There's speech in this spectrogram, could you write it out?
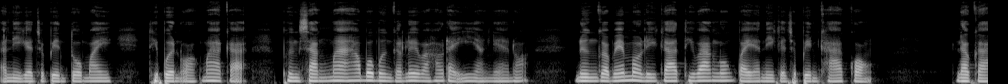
อันนี้ก็จะเป็นตัวใหม่ที่เปิ้นออกมากะเพิ่งสั่งมาเฮาบ่เบิ่งกันเลยว่าเฮาได้อีหยังแน่เนาะหนึ่งก็เมมโมรีการ์ดที่ว่างลงไป อันนี้ก็จะเป็นขากล่อง แล้วก็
